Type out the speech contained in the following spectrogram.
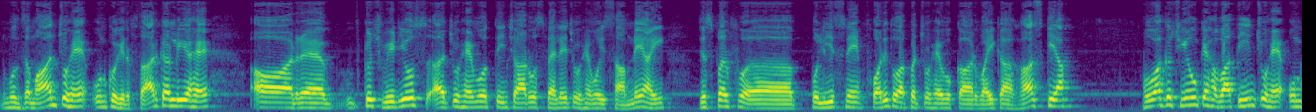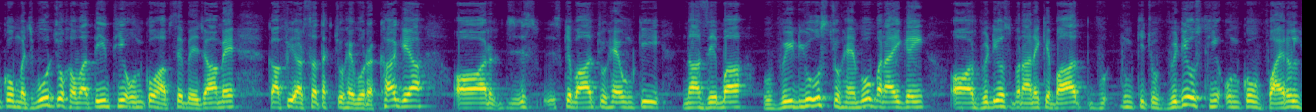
मुलजमान जो है, उनको गिरफ़्तार कर लिया है और कुछ वीडियोस जो है वो तीन चार रोज़ पहले जो है वो सामने आई, जिस पर पुलिस ने फौरी तौर पर जो है वो कार्रवाई का आगाज़ किया। हुआ कुछ यूँ कि खातन जो हैं, उनको मजबूर जो खातन थी, उनको हफ्से बेजा में काफ़ी अरसा तक जो है वो रखा गया और जिस, इसके बाद जो है उनकी नाजेबा वीडियोस जो हैं वो बनाई गई और वीडियोस बनाने के बाद उनकी जो वीडियोस थी, उनको वायरल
